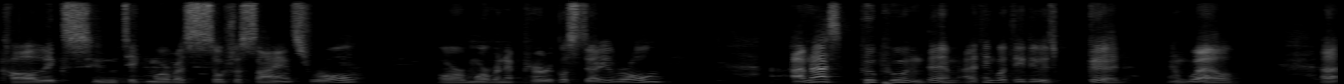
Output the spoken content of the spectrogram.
colleagues who take more of a social science role or more of an empirical study role. I'm not poo-pooing them. I think what they do is good and well. Uh,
